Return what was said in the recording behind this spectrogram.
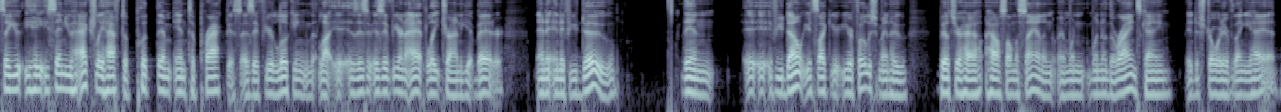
So you, he, he's saying you actually have to put them into practice as if you're looking like as, as, as if you're an athlete trying to get better, and and if you do, then if you don't, it's like you're, you're a foolish man who built your ha- house on the sand, and, and when when the rains came, it destroyed everything you had.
